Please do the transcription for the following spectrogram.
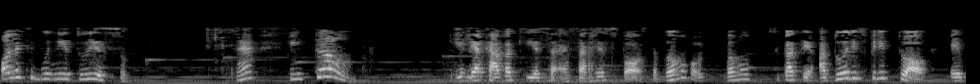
Olha que bonito isso. Né? Então, ele acaba aqui essa, essa resposta. Vamos, vamos se bater. A dor espiritual é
